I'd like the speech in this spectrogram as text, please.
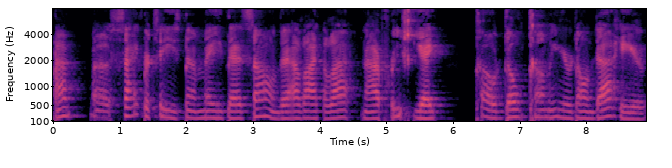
I, uh, Socrates done made that song that I like a lot and I appreciate called Don't Come Here, Don't Die Here.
